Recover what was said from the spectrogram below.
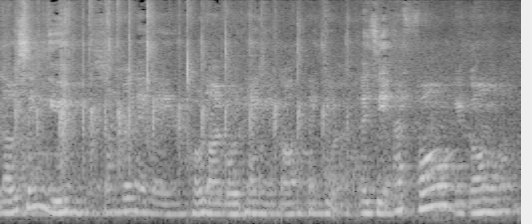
流星雨送俾你哋好耐冇听嘅歌，Thank you，嚟自 F4 嘅歌。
